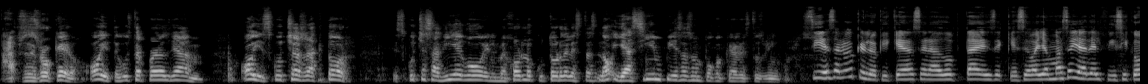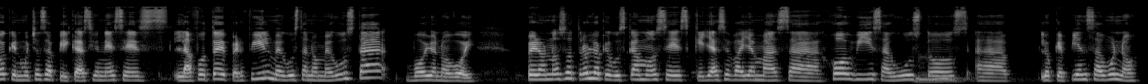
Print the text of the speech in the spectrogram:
ah, pues es rockero. Oye, ¿te gusta Pearl Jam? Oye, escuchas Reactor escuchas a Diego, el mejor locutor del estado, ¿no? Y así empiezas un poco a crear estos vínculos. Sí, es algo que lo que quiere hacer Adopta es de que se vaya más allá del físico, que en muchas aplicaciones es la foto de perfil, me gusta o no me gusta, voy o no voy. Pero nosotros lo que buscamos es que ya se vaya más a hobbies, a gustos, mm. a lo que piensa uno.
